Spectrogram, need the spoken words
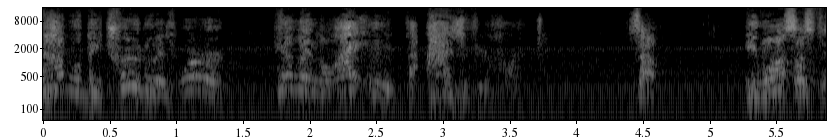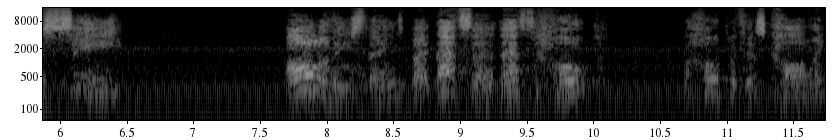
God will be true to his word. He'll enlighten the eyes of your heart. So, he wants us to see all of these things, but that's the, that's hope, the hope of his calling.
